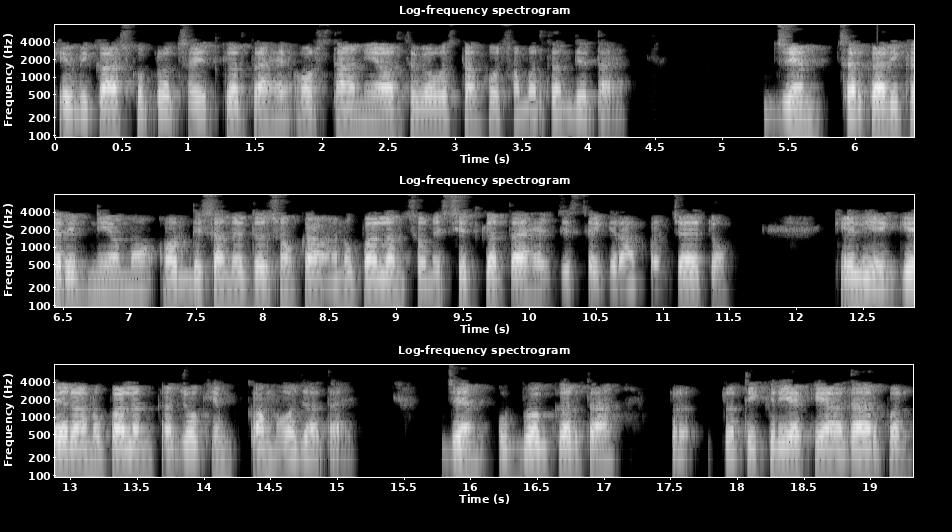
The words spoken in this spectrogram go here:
के विकास को प्रोत्साहित करता है और स्थानीय अर्थव्यवस्था को समर्थन देता है। जेम सरकारी खरीद नियमों और दिशा निर्देशों का अनुपालन सुनिश्चित करता है, जिससे ग्राम पंचायतों के लिए गैर अनुपालन का जोखिम कम हो जाता है। जेम उपभोगकर्ता प्रतिक्रिया के आधार पर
